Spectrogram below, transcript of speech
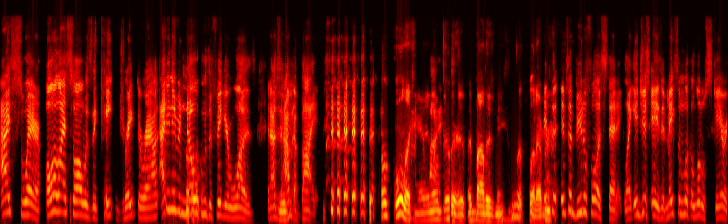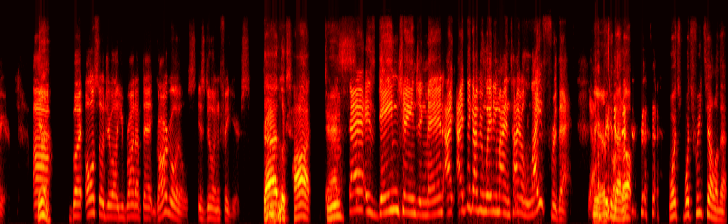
I swear, all I saw was the cape draped around. I didn't even know who the figure was, and I was just, I'm gonna buy it. So cool looking, and don't do it. It bothers me. But Whatever. it's, a, it's a beautiful aesthetic. Like it just is. It makes them look a little scarier. Uh, Yeah. But also, Joel, you brought up that Gargoyles is doing figures. That Mhm. looks hot, dude. Yes. That is game changing, man. I, I think I've been waiting my entire life for that. Yeah. Yeah. Picking that up. What's what's retail on that?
